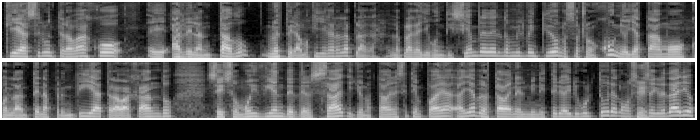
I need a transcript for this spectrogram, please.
que hacer un trabajo eh, adelantado, no esperamos que llegara la plaga. La plaga llegó en diciembre del 2022, nosotros en junio ya estábamos con la antena prendida, trabajando, se hizo muy bien desde el SAC, yo no estaba en ese tiempo allá, pero estaba en el Ministerio de Agricultura como subsecretario.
